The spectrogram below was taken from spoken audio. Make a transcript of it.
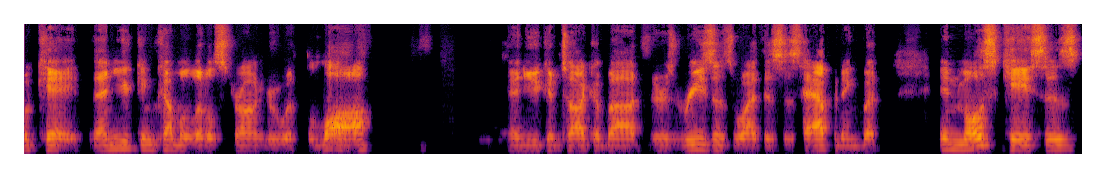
okay then you can come a little stronger with the law and you can talk about there's reasons why this is happening but in most cases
